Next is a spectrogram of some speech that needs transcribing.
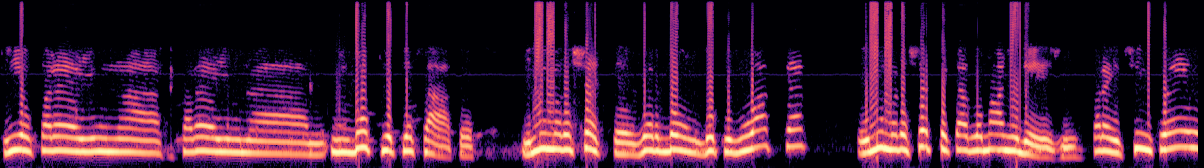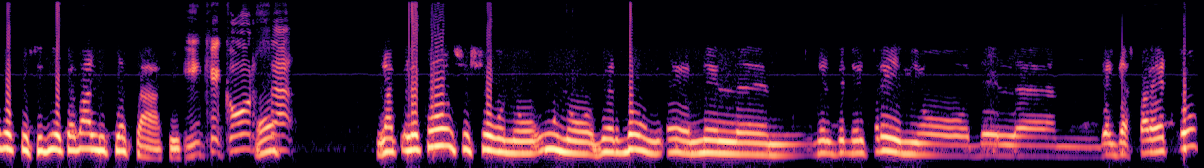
io farei, una, farei una, un doppio piazzato. Il numero 7 Verdon WH e il numero 7 Carlo Magno Desi. Farei 5 euro questi due cavalli piazzati. In che corsa? La- le corse sono uno, Verdon è nel, nel- nel premio del, del Gasparetto,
